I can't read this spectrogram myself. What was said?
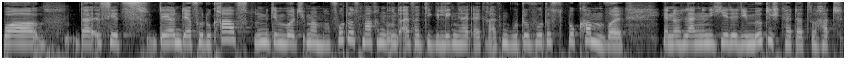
boah, da ist jetzt der und der Fotograf, mit dem wollte ich immer mal Fotos machen und einfach die Gelegenheit ergreifen, gute Fotos zu bekommen, weil ja noch lange nicht jeder die Möglichkeit dazu hat,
